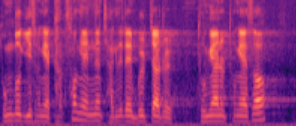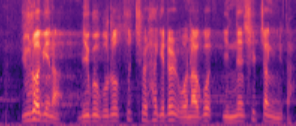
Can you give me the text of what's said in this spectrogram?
동북 이성의 각 성에 있는 자기들의 물자를 동해안을 통해서 유럽이나 미국으로 수출하기를 원하고 있는 실정입니다.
